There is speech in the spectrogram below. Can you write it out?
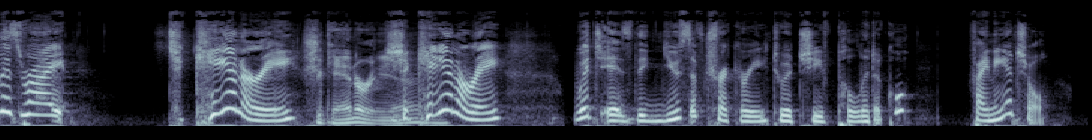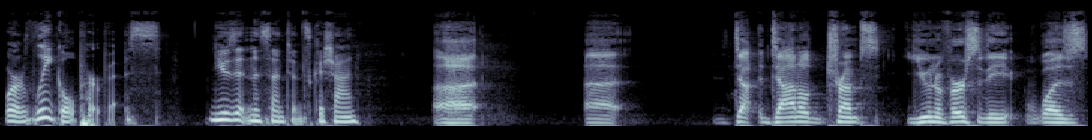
this right, chicanery, Chicanery. Yeah. chicanery, which is the use of trickery to achieve political, financial, or legal purpose. Use it in a sentence, Kashan. Uh, uh, Do- Donald Trump's university was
